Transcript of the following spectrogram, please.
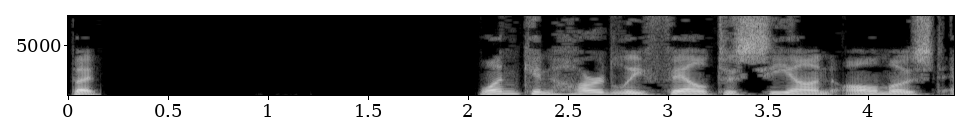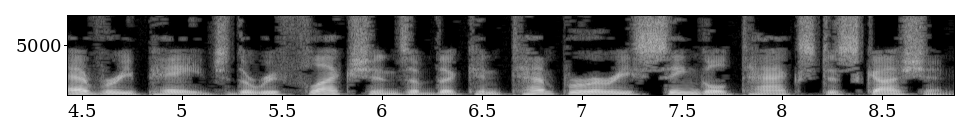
But one can hardly fail to see on almost every page the reflections of the contemporary single tax discussion.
